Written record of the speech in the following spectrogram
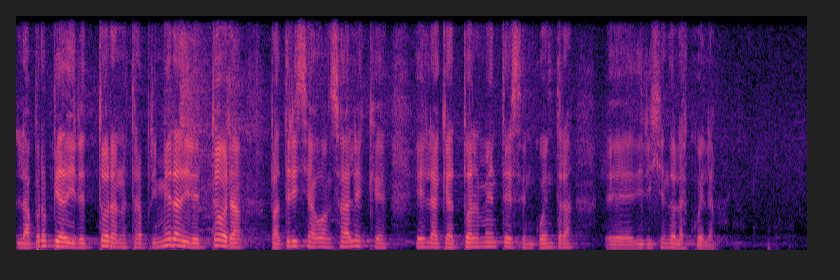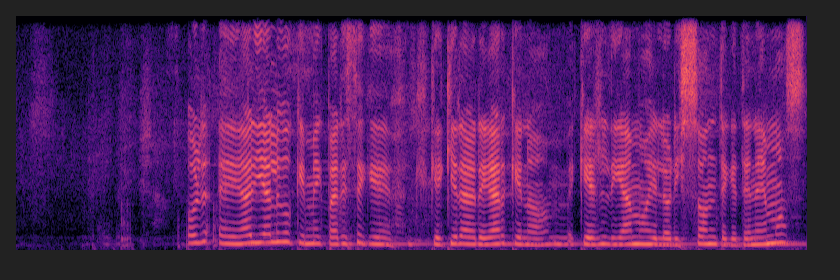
la propia directora, nuestra primera directora, Patricia González, que es la que actualmente se encuentra eh, dirigiendo la escuela. Eh, hay algo que me parece que, que quiero agregar que, no, que es, digamos, el horizonte que tenemos,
